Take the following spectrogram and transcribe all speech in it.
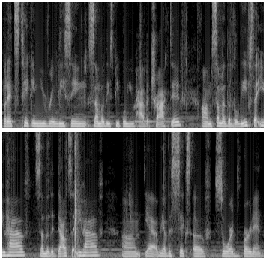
but it's taking you releasing some of these people you have attracted, um, some of the beliefs that you have, some of the doubts that you have. Um, yeah, we have the Six of Swords burden,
